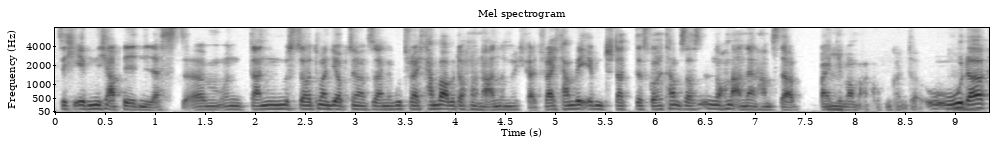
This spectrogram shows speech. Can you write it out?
sich eben nicht abbilden lässt. Ähm, und dann müsste, sollte man die Option also sagen, gut, vielleicht haben wir aber doch noch eine andere Möglichkeit. Vielleicht haben wir eben statt des Goldhamsters noch einen anderen Hamster bei dem mhm. man mal gucken könnte. Oder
